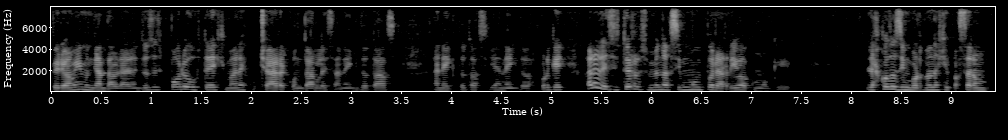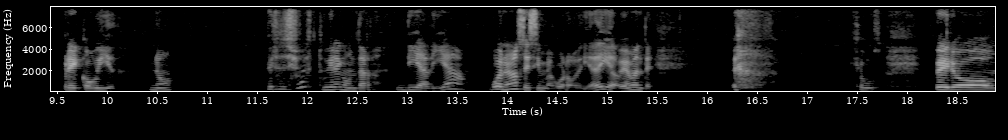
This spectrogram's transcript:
Pero a mí me encanta hablar. Entonces, por ustedes que me van a escuchar contarles anécdotas, anécdotas y anécdotas. Porque ahora les estoy resumiendo así muy por arriba como que las cosas importantes que pasaron pre-COVID, ¿no? Pero si yo les tuviera que contar día a día, bueno, no sé si me acuerdo día a día, obviamente. Pero.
